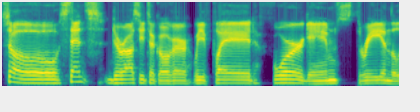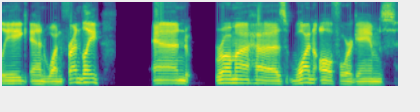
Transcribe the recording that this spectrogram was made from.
So since De Rossi took over, we've played four games, three in the league and one friendly. And Roma has won all four games.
